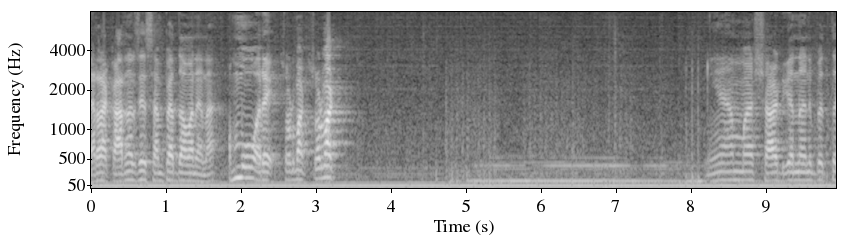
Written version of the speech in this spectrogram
ఎరా కార్నర్ చేసి చంపేద్దామనేనా? అమ్మో అరే చూడమాక్ చూడమాక్ ఏమ్మా అమ్మ షార్ట్ గన్ అనిపిస్తా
